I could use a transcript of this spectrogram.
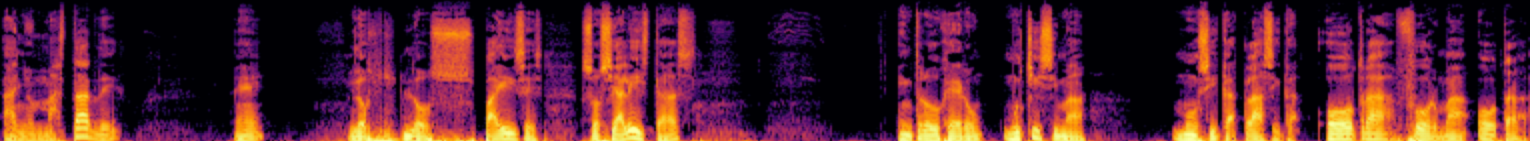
años más tarde, eh, los, los países socialistas introdujeron muchísima música clásica, otra forma, otra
